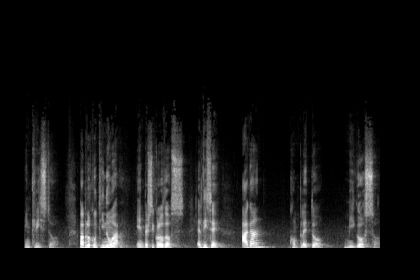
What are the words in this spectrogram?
en Cristo. Pablo continúa en versículo 2. Él dice, hagan completo mi gozo.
